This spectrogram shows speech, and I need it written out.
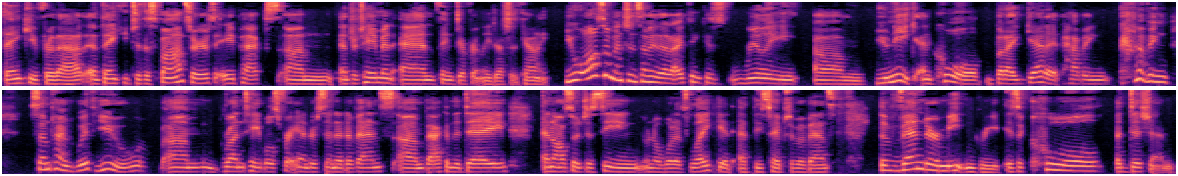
thank you for that, and thank you to the sponsors, Apex um, Entertainment and Think Differently, Dutchess County. You also mentioned something that I think is really um, unique and cool, but I get it having having sometimes with you um, run tables for Anderson at events um, back in the day, and also just seeing you know what it's like at, at these types of events. The vendor meet and greet is a cool addition.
